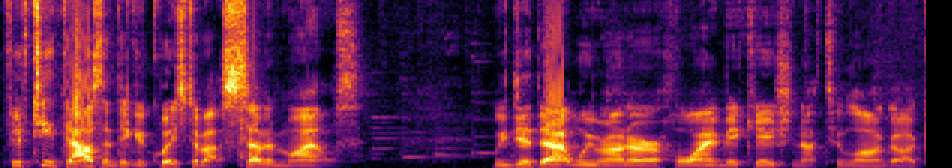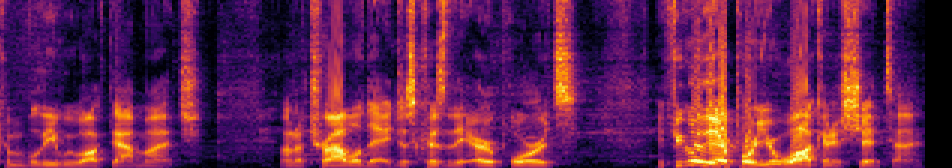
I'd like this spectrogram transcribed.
15,000, I think, equates to about seven miles. We did that when we were on our Hawaiian vacation not too long ago. I couldn't believe we walked that much on a travel day just because of the airports. If you go to the airport, you're walking a shit ton.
